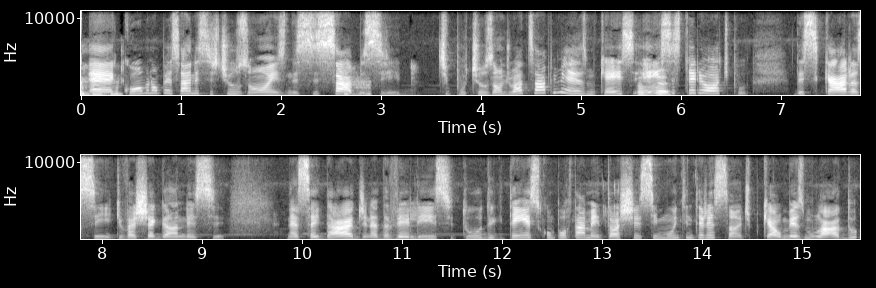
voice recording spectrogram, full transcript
né? É, como não pensar nesses tiozões, nesses, sabe, esse, tipo tiozão de WhatsApp mesmo, que é esse, uhum. é esse estereótipo desse cara, assim, que vai chegando nesse nessa idade, né, da velhice e tudo, e tem esse comportamento. Eu achei assim muito interessante, porque ao mesmo lado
